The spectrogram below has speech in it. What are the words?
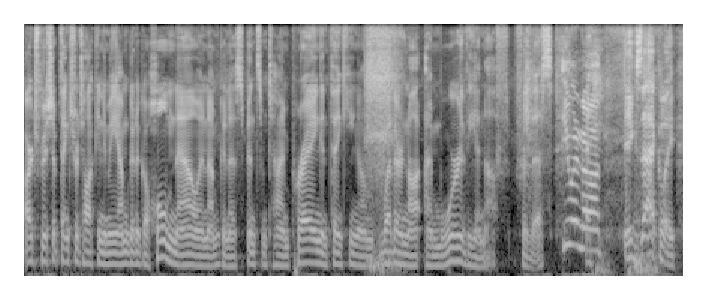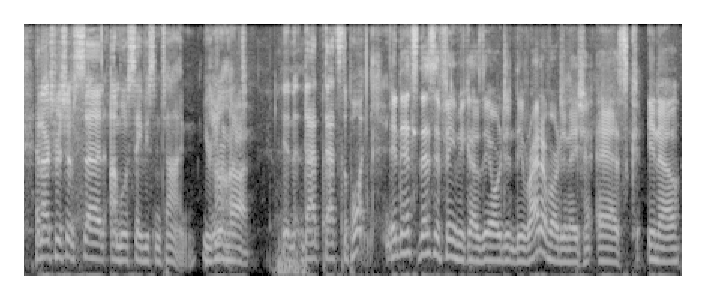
Archbishop, thanks for talking to me. I'm going to go home now and I'm going to spend some time praying and thinking on whether or not I'm worthy enough for this. You are not. Exactly. And Archbishop said, I'm going to save you some time. You're, You're not. not. And that, that's the point. And that's that's the thing because the origin, the rite of ordination ask you know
